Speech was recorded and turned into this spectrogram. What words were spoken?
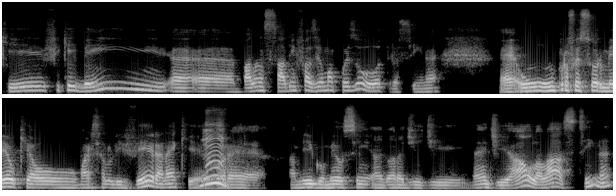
que fiquei bem é, é, balançado em fazer uma coisa ou outra, assim, né? É, um, um, professor meu, que é o Marcelo Oliveira, né, que hum. agora é amigo meu, sim, agora de, de, né, de aula lá, assim, né?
